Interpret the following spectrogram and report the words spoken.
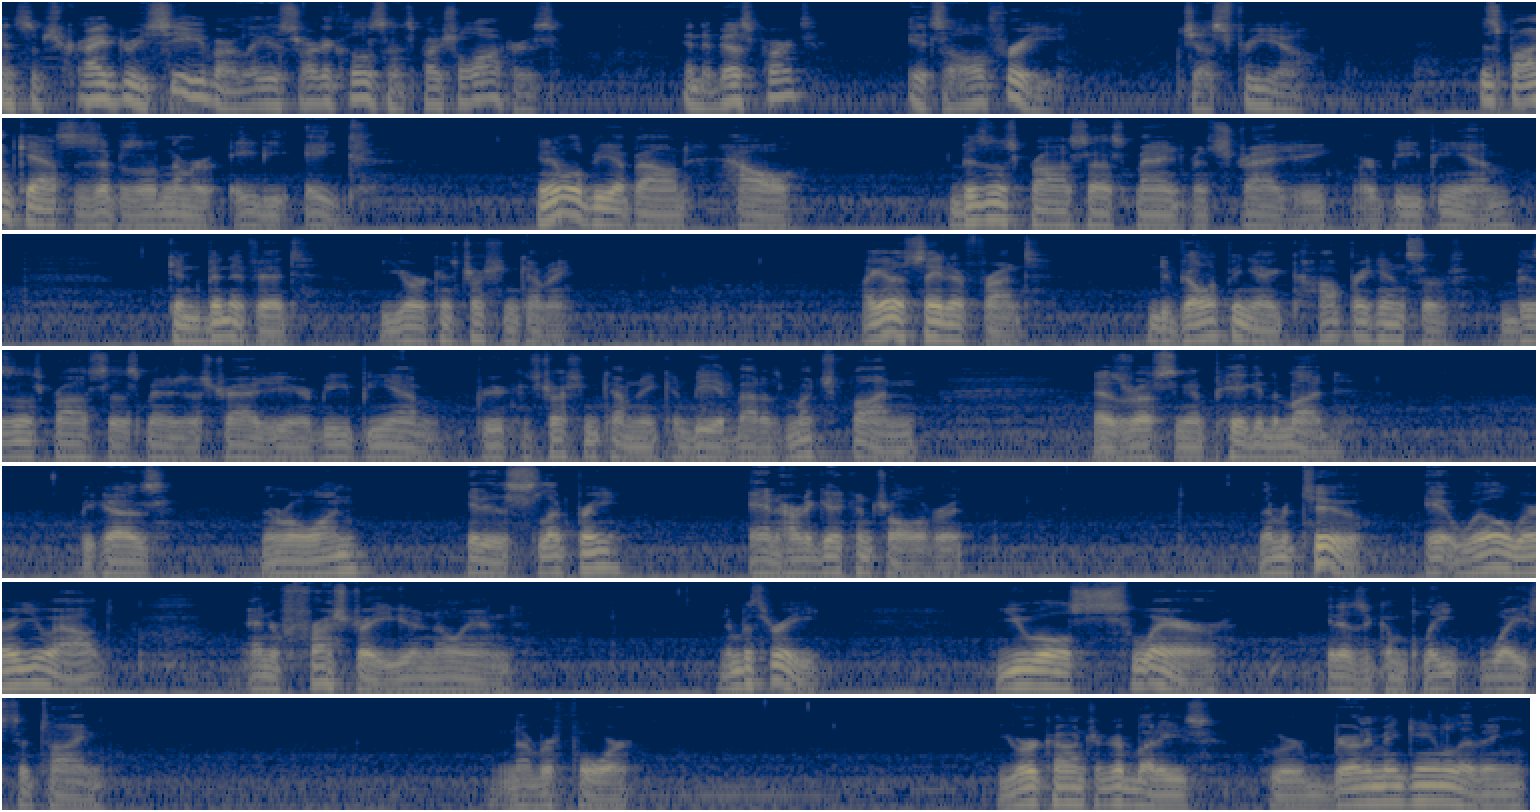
and subscribe to receive our latest articles and special offers. And the best part, it's all free, just for you. This podcast is episode number 88, and it will be about how Business Process Management Strategy, or BPM, can benefit your construction company. I got to say it up front developing a comprehensive business process management strategy, or BPM, for your construction company can be about as much fun as wrestling a pig in the mud. Because, number one, it is slippery and hard to get control over it. Number two, it will wear you out and frustrate you to no end. Number three, you will swear it is a complete waste of time. Number four, your contractor buddies who are barely making a living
